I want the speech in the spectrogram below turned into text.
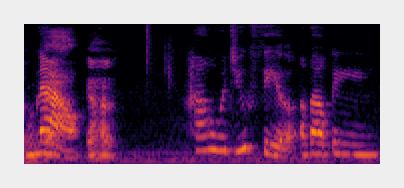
Now, Uh-huh. how would you feel about being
